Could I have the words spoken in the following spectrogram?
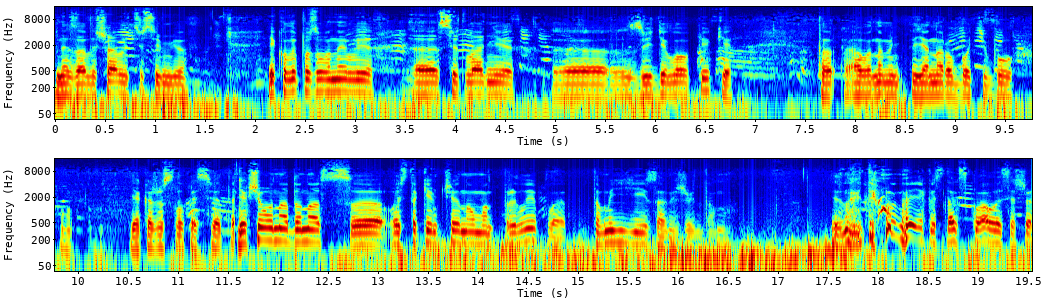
не залишали цю сім'ю. І коли позвонили е, Світлані е, з відділу опіки, то, а вона мені, я на роботі був, я кажу, слухай, Свята, якщо вона до нас е, ось таким чином прилипла, то ми її заміж віддамо. І знаєте, воно якось так склалося, що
